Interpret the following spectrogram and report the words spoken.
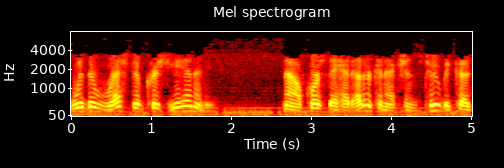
with the rest of Christianity. Now, of course, they had other connections too because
